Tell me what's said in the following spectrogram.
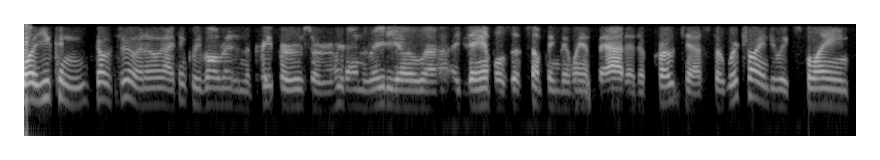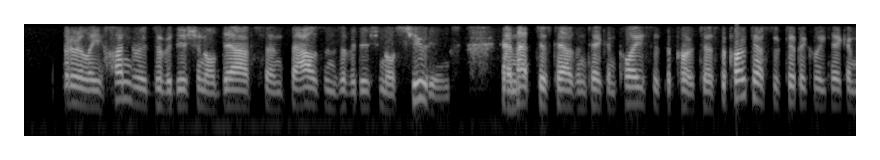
Well, you can go through, and I think we've all read in the papers or heard on the radio uh, examples of something that went bad at a protest, but we're trying to explain literally hundreds of additional deaths and thousands of additional shootings, and that just hasn't taken place at the protests. The protests have typically taken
